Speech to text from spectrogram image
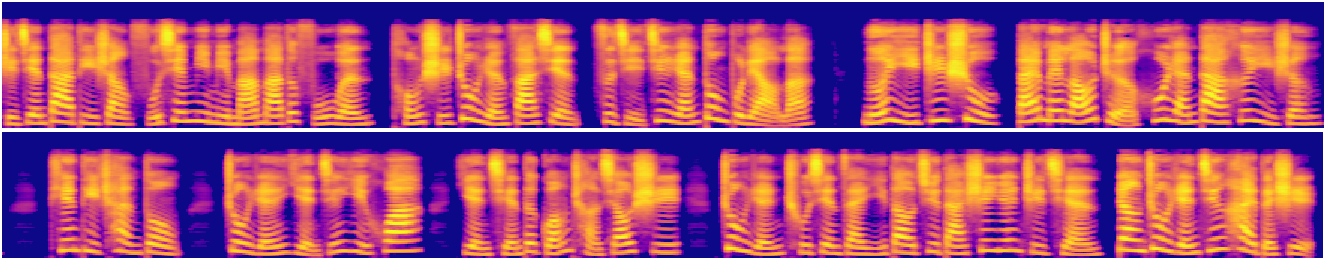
只见大地上浮现密密麻麻的符文，同时众人发现自己竟然动不了了。挪移之术！白眉老者忽然大喝一声，天地颤动，众人眼睛一花，眼前的广场消失，众人出现在一道巨大深渊之前。让众人惊骇的是，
